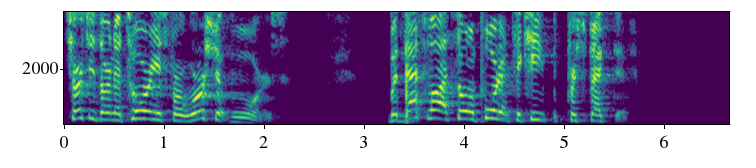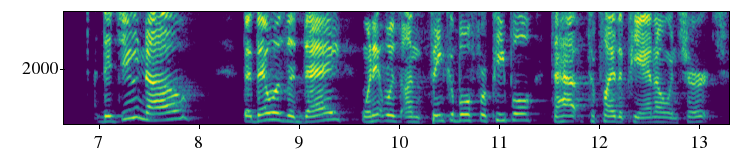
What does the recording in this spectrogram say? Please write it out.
Churches are notorious for worship wars. But that's why it's so important to keep perspective. Did you know that there was a day when it was unthinkable for people to have, to play the piano in church?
